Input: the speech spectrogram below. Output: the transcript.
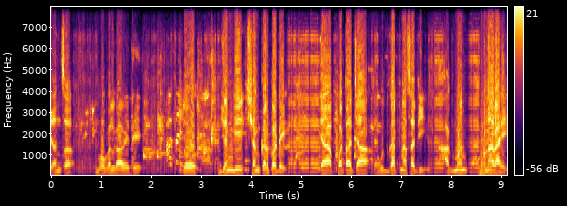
यांचं भोगलगाव येथे जो जंगी शंकरपट आहे त्या पटाच्या उद्घाटनासाठी आगमन होणार आहे.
